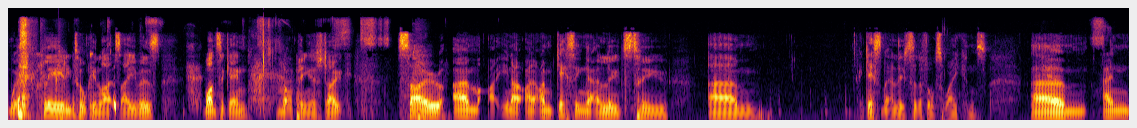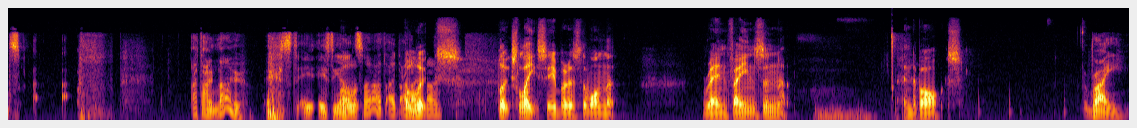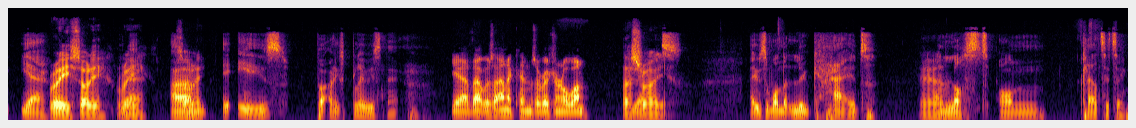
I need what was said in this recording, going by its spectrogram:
We're clearly talking lightsabers. Once again, not a penis joke. So, um, you know, I, I'm guessing that alludes to, um, I guess that alludes to the Force Awakens, um, and uh, I don't know. Is, is the Well- answer? I, I, I Well, don't know. Luke's looks lightsaber is the one that Ren finds, isn't it? In the box. Rey, yeah. Rey, sorry, Rey. Um, Sorry. It is, but it's blue, isn't it? Yeah, that was Anakin's original one. That's Yes. right. It was the one that Luke had Yeah. and lost on Cloud City,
